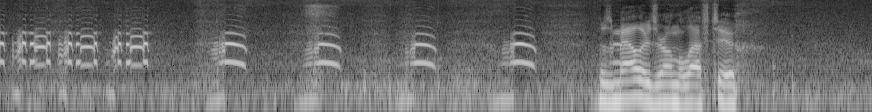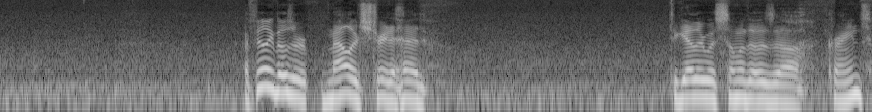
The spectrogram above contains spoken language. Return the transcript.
Those mallards are on the left too. I feel like those are mallards straight ahead. Together with some of those uh, cranes.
